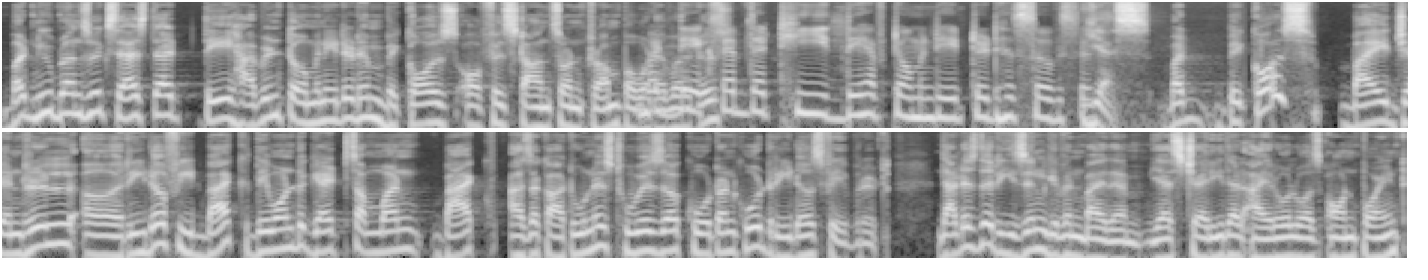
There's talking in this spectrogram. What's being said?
but new brunswick says that they haven't terminated him because of his stance on trump or whatever but they it is accept that he they have terminated his services. Yes, but because by general uh, reader feedback, they want to get someone back as a cartoonist who is a quote unquote reader's favorite. That is the reason given by them. Yes, Cherry, that eye roll was on point,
